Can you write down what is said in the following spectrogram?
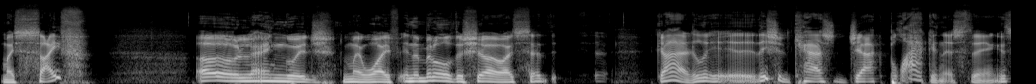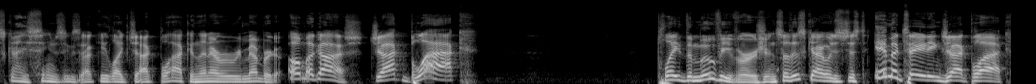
"My Sife." Oh, language! My wife in the middle of the show, I said, God, uh, they should cast Jack Black in this thing. This guy seems exactly like Jack Black. And then I remembered, oh my gosh, Jack Black played the movie version. So this guy was just imitating Jack Black.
